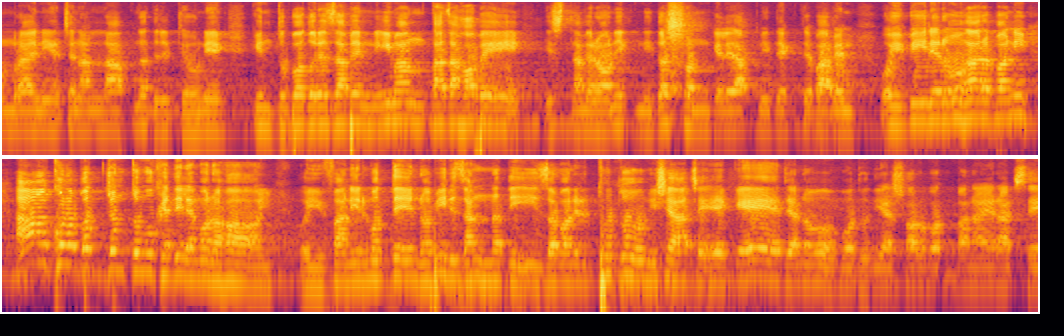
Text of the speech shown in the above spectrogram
উমরায় নিয়েছেন। আল্লাহ আপনাদেরকেও নেক, কিন্তু বদরে যাবেন ইমান তাজা হবে। ইসলামের অনেক নিদর্শন গেলে আপনি দেখতে পাবেন, ওই বীরের উহার পানি এখনও পর্যন্ত মুখে দিলে মনে হয়, ওই পানির মধ্যে নবীর জান্নাতি জবানের থুতু মিশে আছে, কে যেন মধু দিয়া শরবত বানায় রাখছে।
